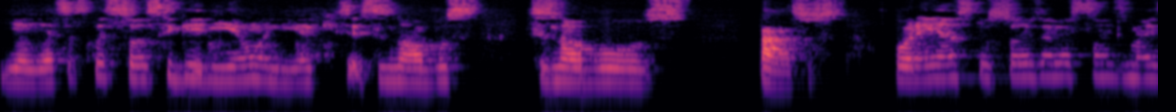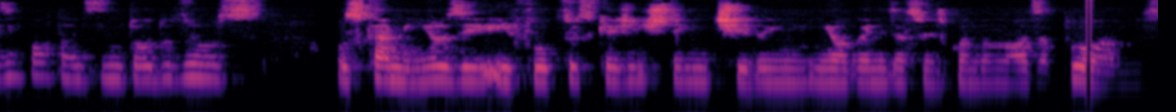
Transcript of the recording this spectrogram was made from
E aí essas pessoas seguiriam ali esses novos, esses novos passos. Porém, as pessoas elas são as mais importantes em todos os, os caminhos e, e fluxos que a gente tem tido em, em, organizações quando nós atuamos.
